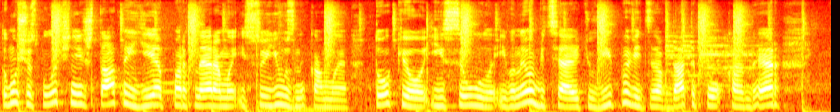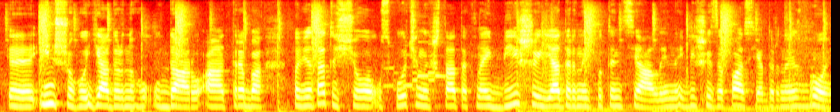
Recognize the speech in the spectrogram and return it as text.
Тому що Сполучені Штати є партнерами і союзниками Токіо і Сеула, і вони обіцяють у відповідь завдати по КНДР іншого ядерного удару. А треба пам'ятати, що у Сполучених Штатах найбільший ядерний потенціал і найбільший запас ядерної зброї.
